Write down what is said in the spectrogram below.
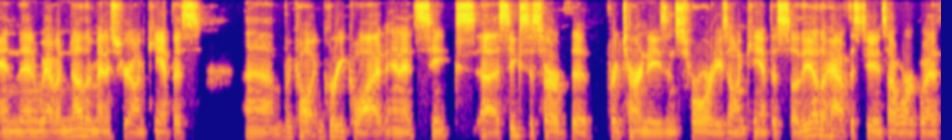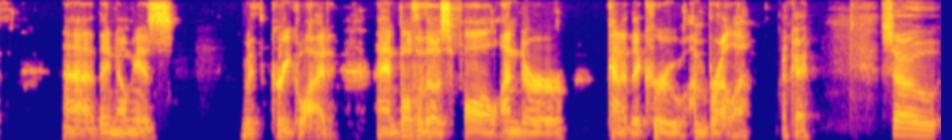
and then we have another ministry on campus. Um, we call it Greek Wide, and it seeks uh, seeks to serve the fraternities and sororities on campus. So the other half of the students I work with, uh, they know me as with Greek Wide, and both of those fall under kind of the Cru umbrella. Okay. So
